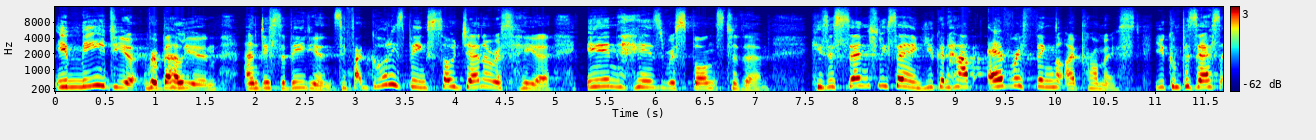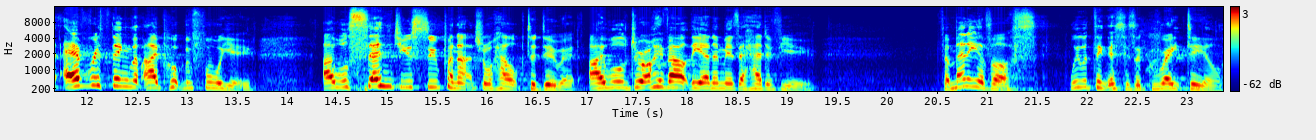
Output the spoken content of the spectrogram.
immediate rebellion and disobedience. In fact, God is being so generous here in his response to them. He's essentially saying, You can have everything that I promised, you can possess everything that I put before you. I will send you supernatural help to do it. I will drive out the enemies ahead of you. For many of us, we would think this is a great deal.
